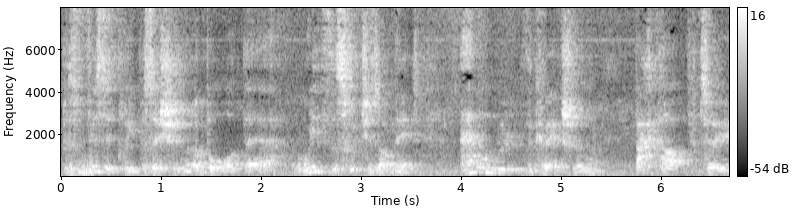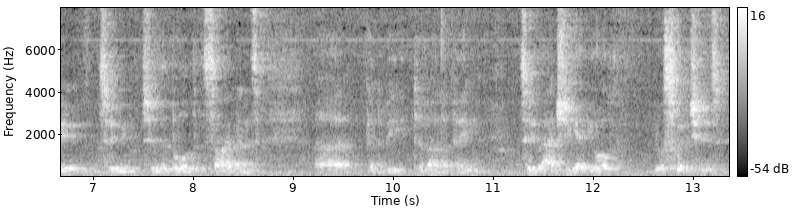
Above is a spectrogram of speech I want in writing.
physically position a board there with the switches on it and route the connection back up to, to, to the board that Simon's uh, going to be developing to actually get your, your switches.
